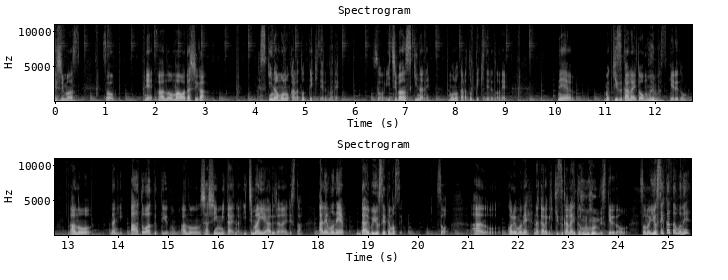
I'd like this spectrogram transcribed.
いします。そう。ねあのまあ私が好きなものから取ってきてるので、そう、一番好きなね、ものから取ってきてるので、ねえ、まあ、気づかないと思いますけれども、あの、何？アートワークっていうの？あの、写真みたいな一枚絵あるじゃないですか。あれもね、だいぶ寄せてますよ。そう。あの、これもね、なかなか気づかないと思うんですけれども、その寄せ方もね、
